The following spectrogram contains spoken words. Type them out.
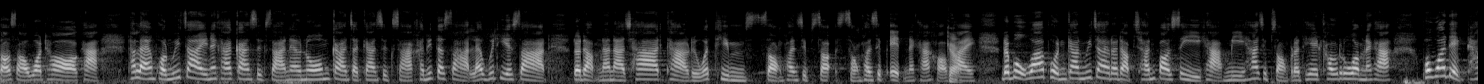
สสวทค่ะแถลงผลวิจัยนะคะ การศึกษาแนวโน้ม การจัดการศึกษาคณิตศาสตร์และวิทยาศาสตร์ ระดับนานาชาติค่ะ หรือว่าทิม2010 2011 นะคะขออภัยระบุว่าผลการวิจัยระดับชั้นป .4 ค่ะ มี 52 ประเทศเข้าร่วมนะคะ เพราะว่าเด็กไท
